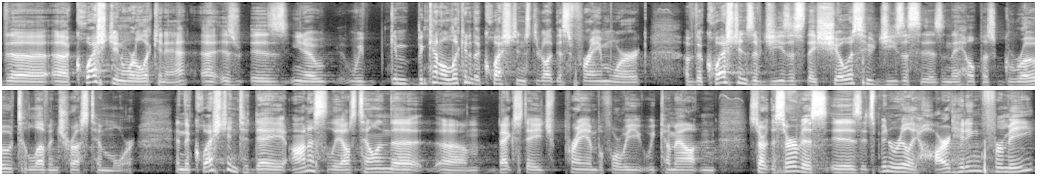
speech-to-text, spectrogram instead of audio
the uh, question we're looking at uh, is is you know we've been kind of looking at the questions through like this framework of the questions of Jesus. They show us who Jesus is and they help us grow to love and trust Him more. And the question today, honestly, I was telling the um, backstage praying before we we come out and start the service is it's been really hard hitting for me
